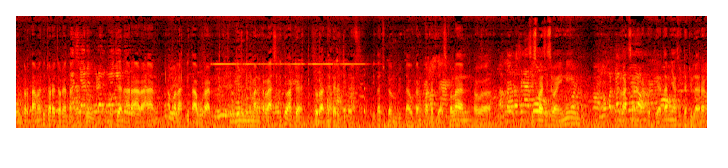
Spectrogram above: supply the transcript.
yang pertama itu coret-coretan baju kemudian arah-arahan apalagi tawuran. Minum-minuman keras itu ada suratnya dari Dignas. Kita juga memberitahukan kepada pihak sekolahan bahwa siswa-siswa ini melaksanakan kegiatan yang sudah dilarang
